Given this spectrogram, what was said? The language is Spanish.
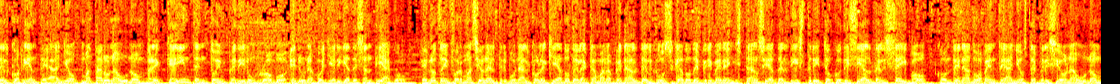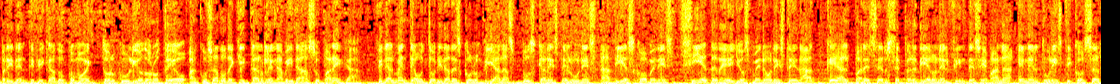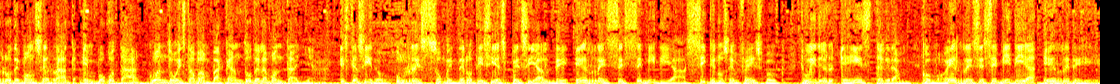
del corriente año mataron a un hombre que intentó impedir un robo en una joyería de Santiago. En otra información, el Tribunal Colegiado de la Cámara Penal del Juzgado de Primera Instancia del Distrito Judicial del Ceibo, condenado a 20 años de prisión a un hombre identificado como Héctor Julio Doroteo, acusado de quitarle la vida a su pareja. Finalmente, autoridades colombianas buscan este lunes a 10 jóvenes, siete de ellos menores de edad, que al parecer se perdieron el fin de semana en el turístico Cerro de Montserrat en Bogotá cuando estaban bajando de la montaña. Este ha sido un resumen de noticia especial de RCC Media. Síguenos en Facebook, Twitter e Instagram como RCC Media RD.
